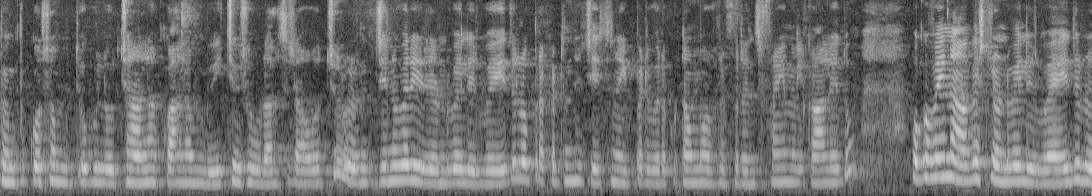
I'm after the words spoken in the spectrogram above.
పెంపు కోసం ఉద్యోగులు చాలా కాలం వేచి చూడాల్సి రావచ్చు. జనవరి రెండు వేల ఇరవై ఐదులో ప్రకటన చేసిన ఇప్పటి వరకు టర్మ్ ఆఫ్ రిఫరెన్స్ ఫైనల్ కాలేదు. ఒకవేళ ఆగస్టు రెండు వేల ఇరవై ఐదులో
